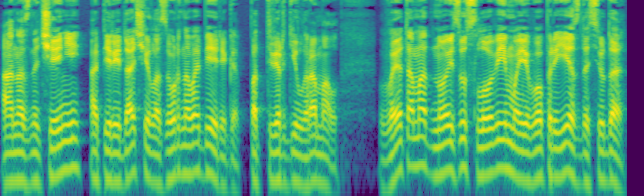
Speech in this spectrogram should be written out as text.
О назначении, о передаче Лазурного берега, подтвердил Рамал. В этом одно из условий моего приезда сюда.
